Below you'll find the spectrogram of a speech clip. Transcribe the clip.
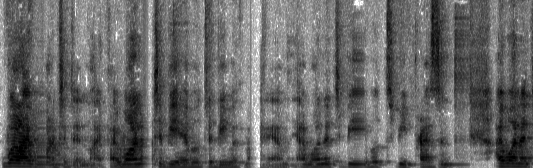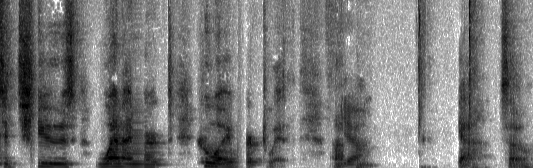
what I wanted in life. I wanted to be able to be with my family. I wanted to be able to be present. I wanted to choose when I worked, who I worked with. Um, yeah yeah. So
